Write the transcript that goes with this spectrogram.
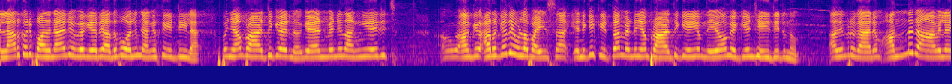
എല്ലാവർക്കും ഒരു പതിനായിരം രൂപ കയറി അതുപോലും ഞങ്ങൾക്ക് കിട്ടിയില്ല. അപ്പോൾ ഞാൻ പ്രാർത്ഥിക്കുമായിരുന്നു ഗവൺമെന്റ് ഇത് അംഗീകരിച്ച് അർഹതയുള്ള പൈസ എനിക്ക് കിട്ടാൻ വേണ്ടി ഞാൻ പ്രാർത്ഥിക്കുകയും നിയമം വയ്ക്കുകയും ചെയ്തിരുന്നു. അതിന് പ്രകാരം അന്ന് രാവിലെ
